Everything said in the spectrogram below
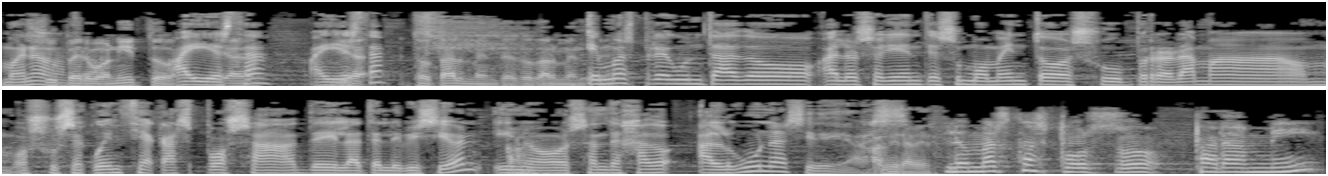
bueno súper bonito. Ahí está, ahí está. Totalmente, totalmente. Hemos preguntado dejado a los oyentes un momento su programa o su secuencia casposa de la televisión y Ah. nos han dejado algunas ideas. A ver, a ver. Lo más casposo para mí,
